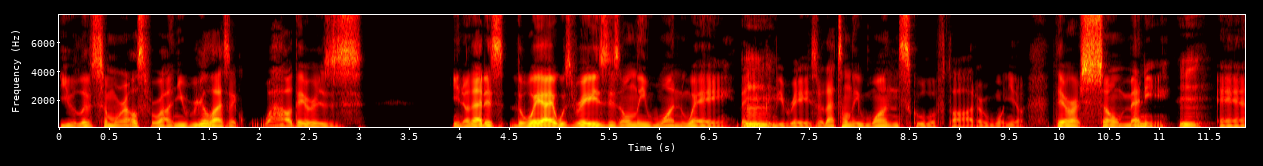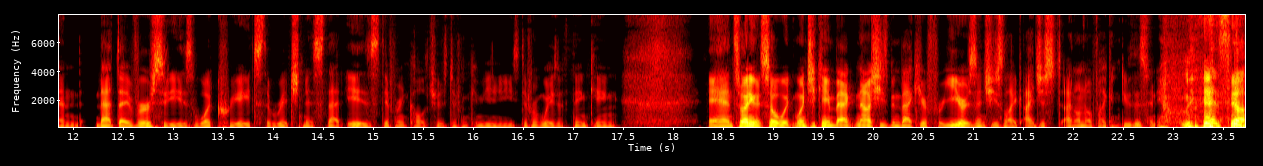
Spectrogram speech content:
you live somewhere else for a while, and you realize like, wow, there is, you know, that is the way I was raised is only one way that you Mm. can be raised, or that's only one school of thought, or one- you know, there are so many, Mm. and that diversity is what creates the richness that is different cultures, different communities, different ways of thinking. And so, anyway, so when when she came back, now she's been back here for years, and she's like, I just, I don't know if I can do this anymore. so,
